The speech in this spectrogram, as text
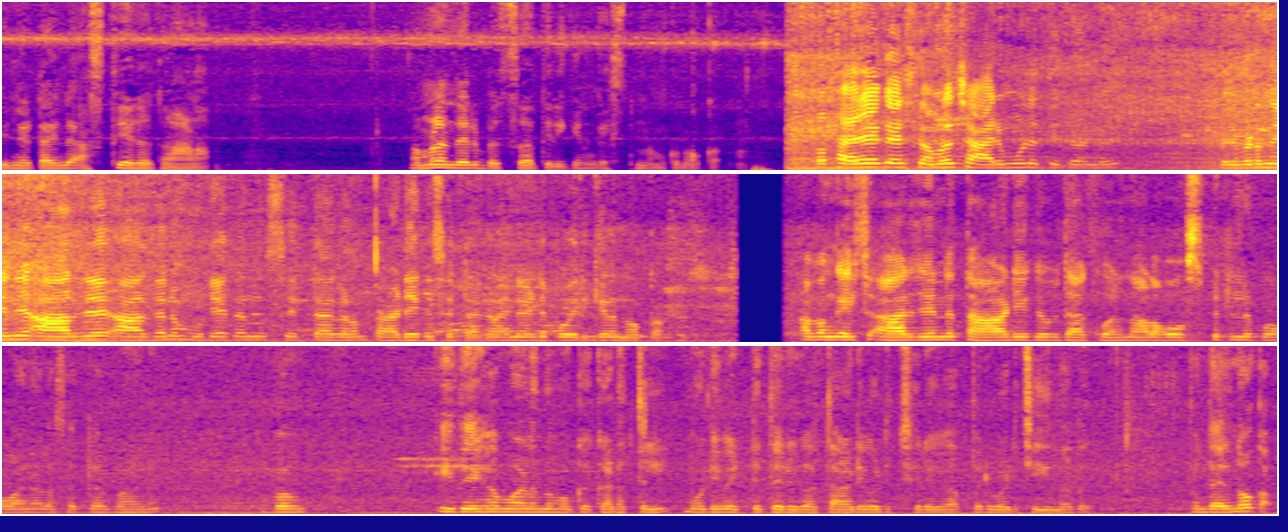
തിന്നിട്ട് അതിന്റെ അസ്ഥിയൊക്കെ കാണാം. നമ്മളെന്തായാലും ബസ് കാത്തിരിക്കണം ഗസ്റ്റ് നമുക്ക് നോക്കാം. അപ്പോൾ പഴയ ഗസ്റ്റ് നമ്മൾ ചാരുമൂട് എത്തിയിട്ടുണ്ട്. അപ്പോൾ ഇവിടെ നിന്ന് ആറര ആർജന മുടിയൊക്കെ ഒന്ന് സെറ്റാക്കണം താടിയൊക്കെ സെറ്റാക്കണം അതിന് വേണ്ടി പോയിരിക്കണം നോക്കാം. അപ്പം കഴിച്ച് ആർജന്റെ താടിയൊക്കെ ഇതാക്കുവാണ്. നാളെ ഹോസ്പിറ്റലിൽ പോകാനുള്ള സെറ്റപ്പാണ് അപ്പം ഇദ്ദേഹമാണ് നമുക്ക് കടത്തിൽ മുടി വെട്ടിത്തരുക താടി വെടിച്ചിരുക പരിപാടി ചെയ്യുന്നത്. അപ്പം എന്തായാലും നോക്കാം.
